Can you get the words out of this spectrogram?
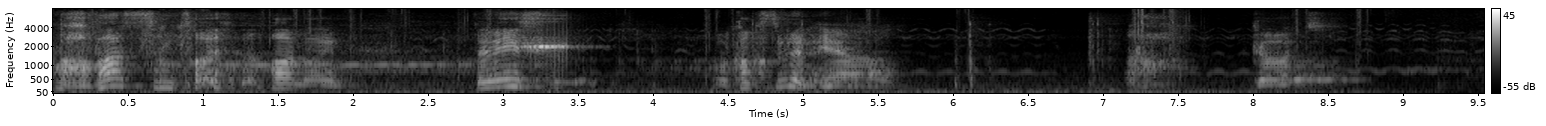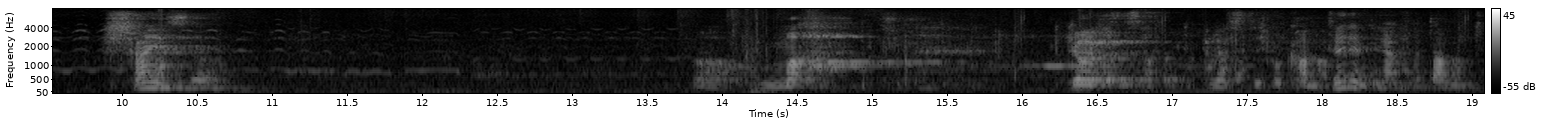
Oh, was zum Teufel? Oh nein. Denise! Wo kommst du denn her? Oh Gott. Scheiße. Gott, das ist aber lästig. Wo kommt der denn her, verdammt?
